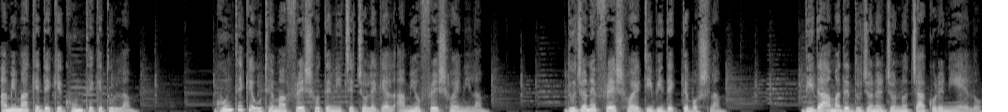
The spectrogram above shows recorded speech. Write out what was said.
আমি মাকে ডেকে ঘুম থেকে তুললাম। ঘুম থেকে উঠে মা ফ্রেশ হতে নিচে চলে গেল, আমিও ফ্রেশ হয়ে নিলাম। দুজনে ফ্রেশ হয়ে টিভি দেখতে বসলাম। দিদা আমাদের দুজনের জন্য চা করে নিয়ে এলো।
